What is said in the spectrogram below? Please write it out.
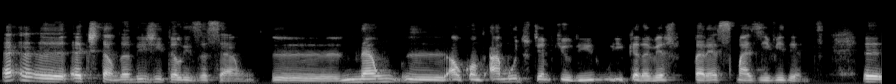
A, a, questão da digitalização, eh, não, eh, ao, há muito tempo que o digo e cada vez parece mais evidente. Eh,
